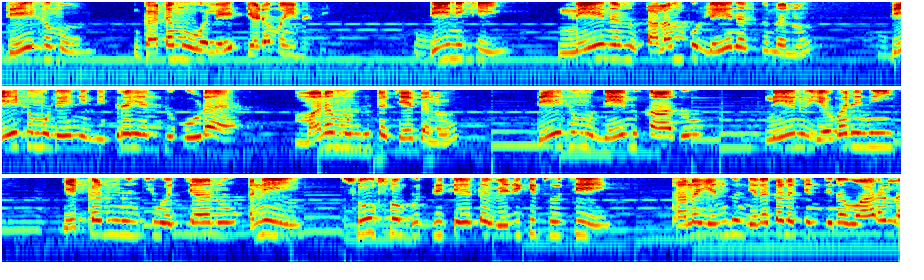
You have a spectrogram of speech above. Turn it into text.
దేహము ఘటము వలె జడమైనది. దీనికి నేనను తలంపు లేనందునను దేహము లేని నిద్రయందు కూడా మనముండుట చేతను దేహము నేను కాదు నేను ఎవరిని ఎక్కడి నుంచి వచ్చాను అని సూక్ష్మ బుద్ధి చేత వెదికి చూచి తన ఎందు నిలకడ చెందిన వారల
